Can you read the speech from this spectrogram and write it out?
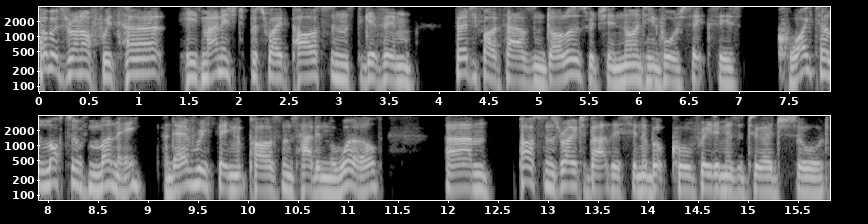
Hubbard's run off with her. He's managed to persuade Parsons to give him $35,000, which in 1946 is quite a lot of money and everything that Parsons had in the world. Um, Parsons wrote about this in a book called Freedom is a Two Edged Sword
